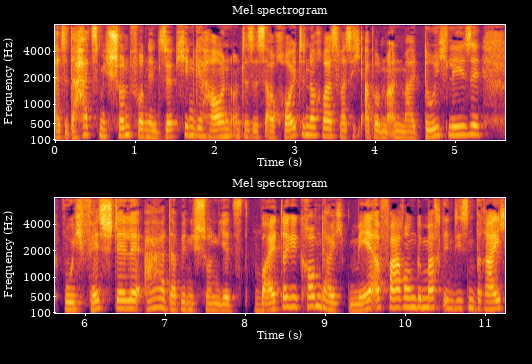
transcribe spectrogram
Also da hat's mich schon von den Söckchen gehauen und das ist auch heute noch was, was ich ab und an mal durchlese, wo ich feststelle, ah, da bin ich schon jetzt weitergekommen, da habe ich mehr Erfahrung gemacht in diesem Bereich,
